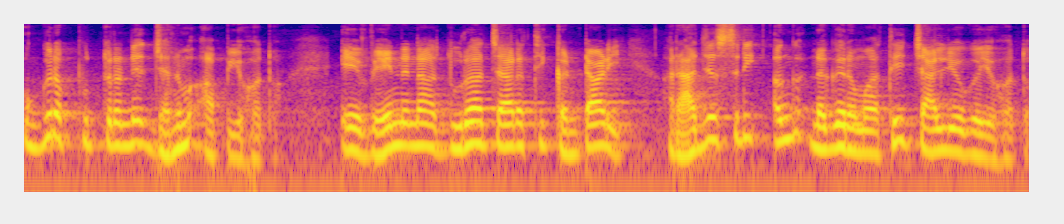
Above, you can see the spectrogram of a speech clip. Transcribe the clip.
ઉગ્ર પુત્રને જન્મ આપ્યો હતો. એ વેનના દુરાચારથી કંટાળી રાજશ્રી અંગ નગરમાંથી ચાલ્યો ગયો હતો.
